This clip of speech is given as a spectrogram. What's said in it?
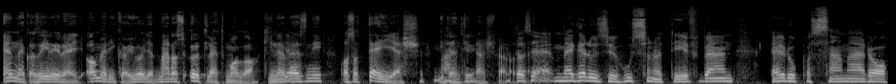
ennek az élére egy amerikai hölgyet már az ötlet maga kinevezni, az a teljes identitás feladat. Hát az megelőző 25 évben Európa számára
